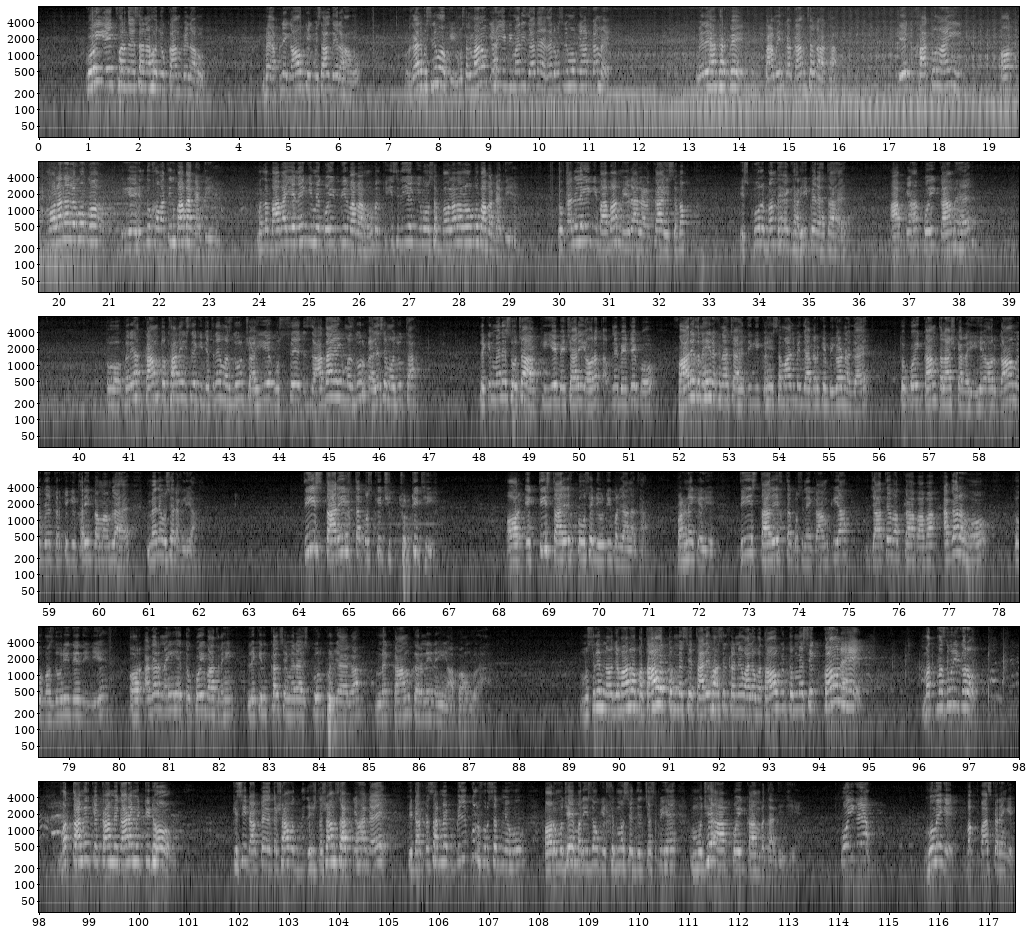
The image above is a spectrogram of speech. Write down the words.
کوئی ایک فرد ایسا نہ ہو جو کام پہ نہ ہو۔ میں اپنے گاؤں کی ایک مثال دے رہا ہوں۔ غیر مسلموں کی، مسلمانوں کے ہاں یہ بیماری زیادہ ہے، غیر مسلموں کے ہاں کم ہے۔ میرے ہاں گھر پہ تعمیر کا کام چل رہا تھا۔ ایک خاتون آئی اور مولانا لوگوں کو یہ ہندو خواتین بابا کہتی ہیں۔ مطلب بابا یہ نہیں کہ میں کوئی پیر بابا ہوں، بلکہ اس لیے کہ وہ سب مولانا لوگوں کو بابا کہتی ہیں۔ تو کہنے لگی کہ بابا میرا لڑکا اس وقت اسکول بند ہے، گھر ہی پہ رہتا ہے۔ آپ کے ہاں کوئی کام ہے؟ تو میرے ہاں کام تو تھا نہیں، اس لیے کہ جتنے مزدور چاہیے، اس سے زیادہ ایک مزدور پہلے سے موجود تھا۔ لیکن میں نے سوچا کہ یہ بیچاری عورت اپنے بیٹے کو فارغ نہیں رکھنا چاہتی کہ کہیں سماج میں جا کر کے بگڑ نہ جائے، تو کوئی کام تلاش کر رہی ہے اور گاؤں میں دیکھ کر کے کہ قریب کا معاملہ ہے، میں نے اسے رکھ لیا۔ تیس تاریخ تک اس کی چھٹی تھی اور اکتیس تاریخ کو اسے ڈیوٹی پر جانا تھا پڑھنے کے لیے۔ تیس تاریخ تک اس نے کام کیا۔ جاتے وقت کہا، بابا، اگر ہو تو مزدوری دے دیجیے۔ اور اگر نہیں ہے تو کوئی بات نہیں، لیکن کل سے میرا اسکول کھل جائے گا، میں کام کرنے نہیں آ پاؤں گا۔ مسلم نوجوانوں، بتاؤ تم میں سے تعلیم حاصل کرنے والوں، بتاؤ کہ تم میں سے کون ہے؟ مت مزدوری کرو، مت تعمیر کے کام میں گارہ مٹی ڈھو۔ کسی ڈاکٹر احتشام صاحب کے ہاں گئے کہ ڈاکٹر صاحب میں بالکل فرصت میں ہوں۔ اور مجھے مریضوں کی خدمت سے دلچسپی ہے، مجھے آپ کوئی کام بتا دیجیے۔ کوئی گیا؟ گھومیں گے، وقت پاس کریں گے،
